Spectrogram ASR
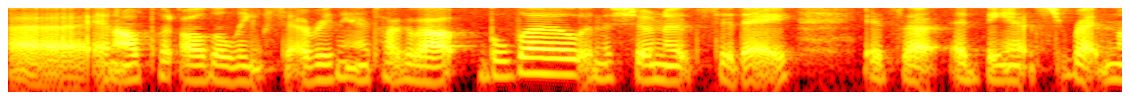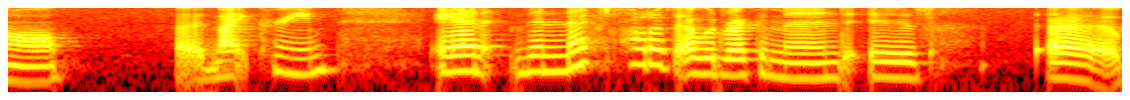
uh, and I'll put all the links to everything I talk about below in the show notes today. It's a advanced retinol uh, night cream. And the next product I would recommend is uh,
